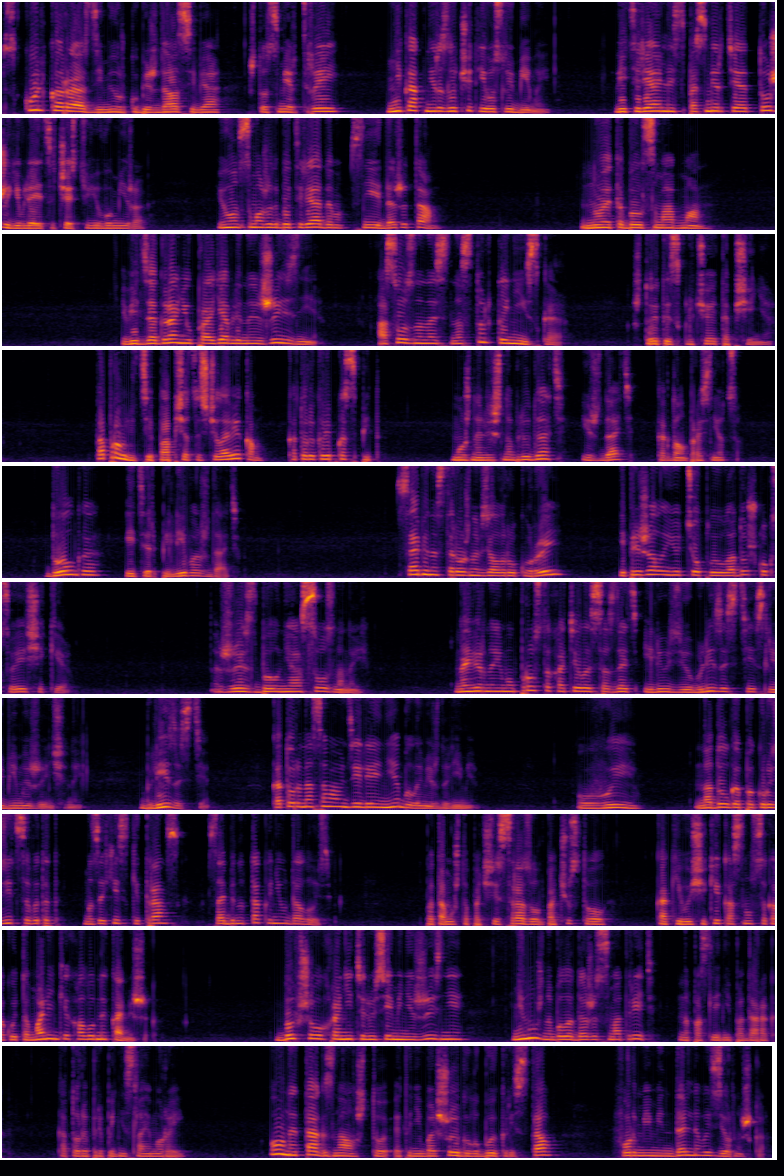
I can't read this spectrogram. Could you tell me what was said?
Сколько раз Демиург убеждал себя, что смерть Рэй никак не разлучит его с любимой. Ведь реальность посмертия тоже является частью его мира, и он сможет быть рядом с ней даже там. Но это был самообман. Ведь за гранью проявленной жизни осознанность настолько низкая, что это исключает общение. Попробуйте пообщаться с человеком, который крепко спит. Можно лишь наблюдать и ждать, когда он проснется. Долго и терпеливо ждать. Сабин осторожно взял руку Рэй и прижал ее теплую ладошку к своей щеке. Жест был неосознанный. Наверное, ему просто хотелось создать иллюзию близости с любимой женщиной. Близости, которой на самом деле не было между ними. Увы, надолго погрузиться в этот мазохистский транс Сабину так и не удалось, потому что почти сразу он почувствовал, как его щеки коснулся какой-то маленький холодный камешек. Бывшему хранителю семени жизни не нужно было даже смотреть на последний подарок, который преподнесла ему Рэй. Он и так знал, что это небольшой голубой кристалл в форме миндального зернышка.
